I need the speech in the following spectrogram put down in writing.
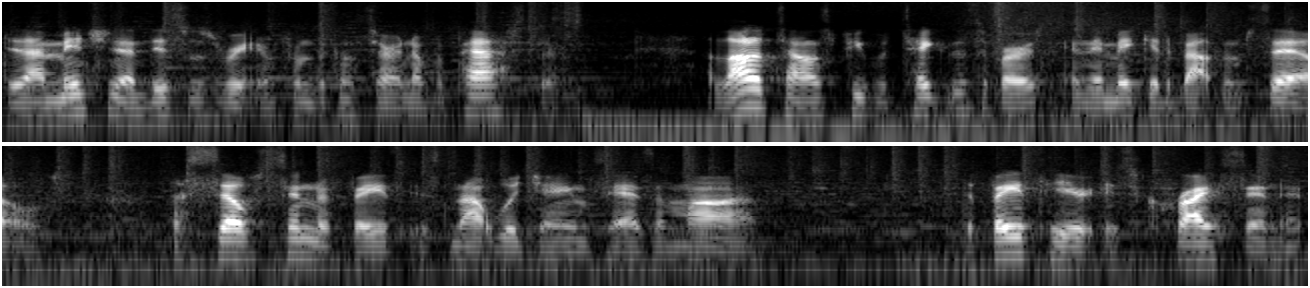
Did I mention that this was written from the concern of a pastor? A lot of times people take this verse and they make it about themselves. A self centered faith is not what James has in mind. The faith here is Christ centered,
